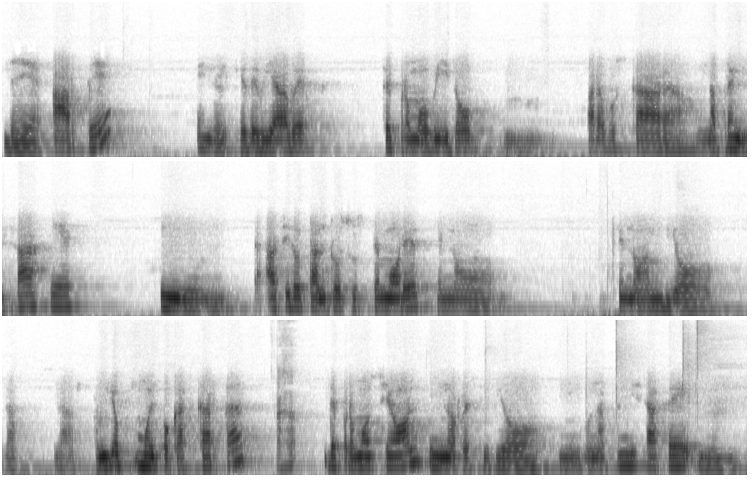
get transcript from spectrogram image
de arte en el que debía haberse promovido mm, para buscar un aprendizaje y ha sido tanto sus temores que no que no envió las, envió muy pocas cartas de promoción y no recibió ningún aprendizaje y,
